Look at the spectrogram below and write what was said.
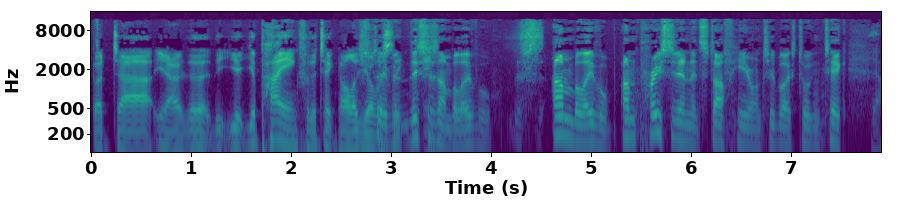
But uh, you know, the, the, you- you're paying for the technology, obviously. Stephen, this is unbelievable. This is unbelievable. Unprecedented stuff here on Two Blokes Talking Tech. Yeah.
